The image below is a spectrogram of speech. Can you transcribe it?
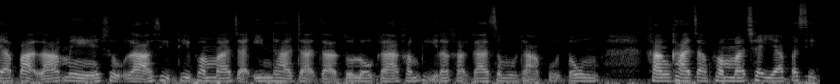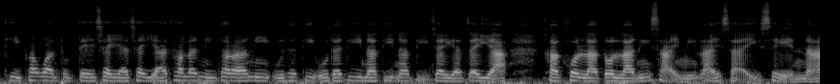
ยาปะละเม สุลาสิทธิพมาจะอินทาจะจะตุโลกาคัมภีรขากาสมุทาภูตงคังคาจากพมชยประสิทธิพระวันตุเตชยชยธรณีธรณีอุทติอุทตินาทีนาทีชยชยขะคนละตนละนิสัยนิไลสายเสนนะ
